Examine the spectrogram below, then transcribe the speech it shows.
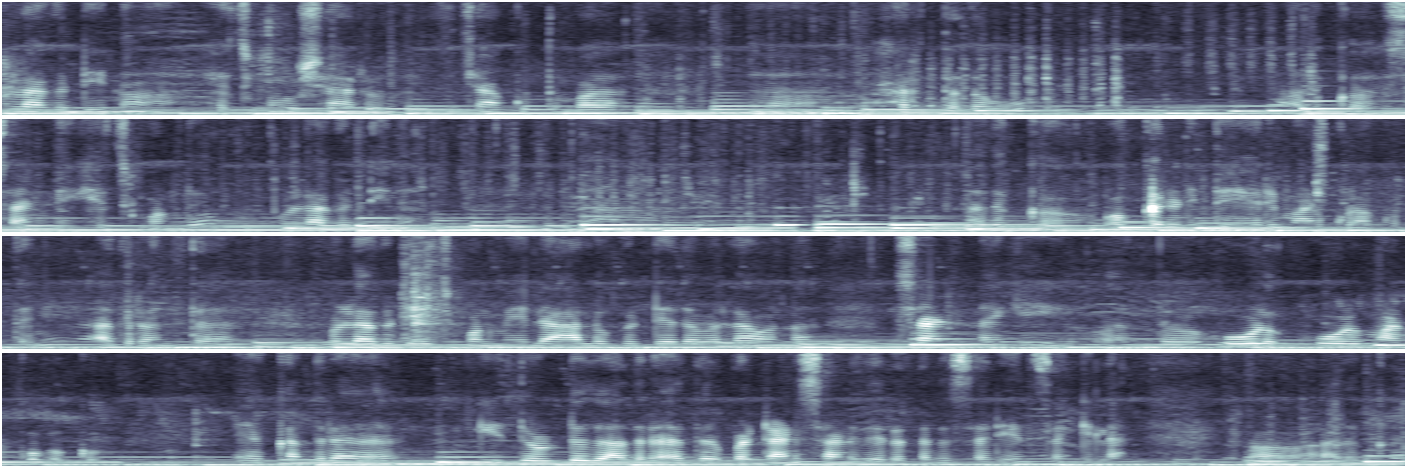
ಉಳ್ಳಾಗಡ್ಡಿನೂ ಹೆಚ್ಕೊಂಡು ಹುಷಾರು ಉಳ್ಳಾಗಡ್ಡಿ ಹೆಚ್ಕೊಂಡ್ಮೇಲೆ ಆಲೂಗಡ್ಡೆ ಅದಾವಲ್ಲ, ಅವನ್ನ ಸಣ್ಣಗೆ ಒಂದು ಹೋಳು ಹೋಳು ಮಾಡ್ಕೋಬೇಕು. ಯಾಕಂದ್ರೆ ಈ ದೊಡ್ಡದಾದ್ರೆ ಅದು ಬಟಾಣಿ ಸಣ್ಣದಿರೋದ್ರೆ ಸರಿ ಅನ್ಸಂಗಿಲ್ಲ. ಅದಕ್ಕೆ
